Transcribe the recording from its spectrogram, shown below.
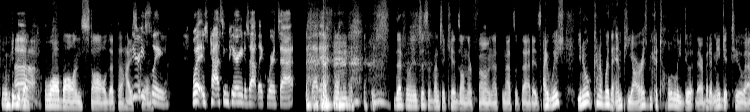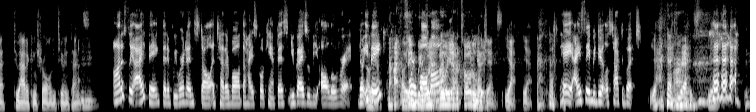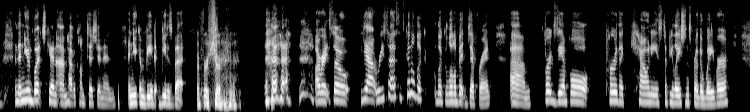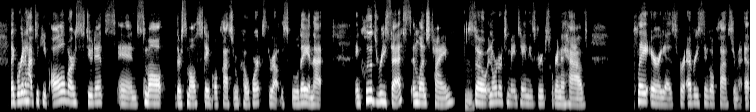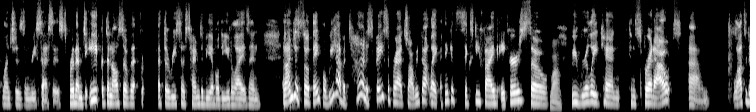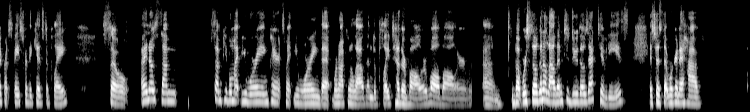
we need Uh, a wall ball installed at the high school. seriously. What is passing period? Is that like where it's at? Is that it? Definitely, it's just a bunch of kids on their phone. That, that's what that is. I wish, you know, kind of where the NPR is, we could totally do it there, but it may get too uh, too out of control and too intense. Mhm. Honestly, I think that if we were to install a tetherball at the high school campus, you guys would be all over it. Don't you Oh, yeah. think? I Oh, think yeah. Or we wall would. ball? Oh yeah, totally. No chance. Yeah, yeah, Hey, I say we do it. Let's talk to Butch. yeah. right. yes, yes, and then you and Butch can um, have a competition and and you can beat beat his butt. for sure. All right. So yeah, recess it's going to look look a little bit different. Um, for example, per the county stipulations for the waiver, like we're going to have to keep all of our students in small their small stable classroom cohorts throughout the school day, and that includes recess and lunchtime. Hmm. So in order to maintain these groups, we're going to have play areas for every single classroom at lunches and recesses for them to eat, but then also for, at the recess time to be able to utilize. And and I'm just so thankful. We have a ton of space at Bradshaw. We've got like I think it's 65 acres, so wow. we really can can spread out. Um, lots of different space for the kids to play. So I know some some people might be worrying, parents might be worrying that we're not going to allow them to play tetherball or wall ball, or um, but we're still going to allow them to do those activities. It's just that we're going to have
